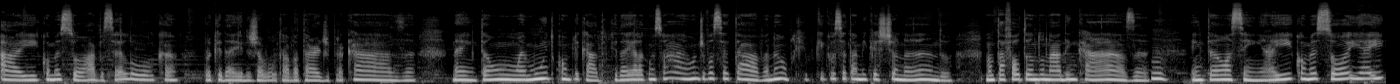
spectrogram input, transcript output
aí começou, ah, você é louca, porque daí ele já voltava tarde para casa, né? Então é muito complicado, porque daí ela começou, ah, onde você tava? Não, porque, por que você tá me questionando? Não tá faltando nada em casa. Hum. Então, assim, aí começou e aí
